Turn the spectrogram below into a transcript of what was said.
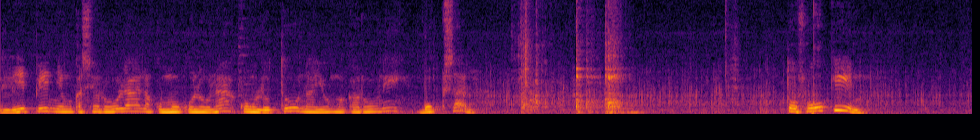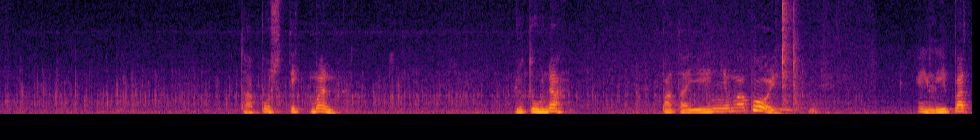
Ilipin yung kaserola na kumukulo na kung luto na yung macaroni. Buksan. Tusukin. Tapos tikman. Luto na. Patayin yung apoy. Ilipat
